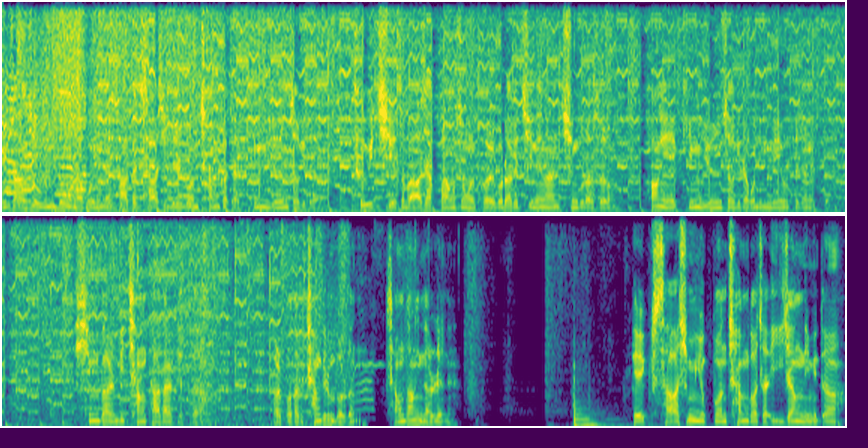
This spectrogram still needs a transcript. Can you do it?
유산소 운동을 하고 있는 441번 참가자 김윤석이다. 트위치에서 마작 방송을 걸걸하게 진행한 친구라서 황해의 김윤석이라고 닉네임을 배정했다. 신발 밑창 다 닳겠다. 발바닥에 참기름 벌른 상당히 날래네. 146번 참가자 이장님이다.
